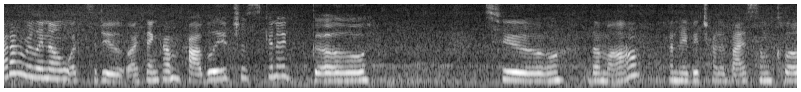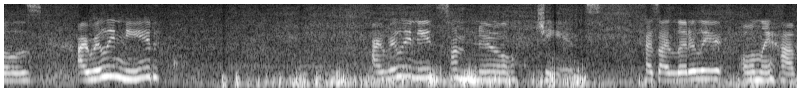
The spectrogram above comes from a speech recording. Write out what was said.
I don't really know what to do. I think I'm probably just gonna go to the mall and maybe try to buy some clothes. I really need really need some new jeans because I literally only have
